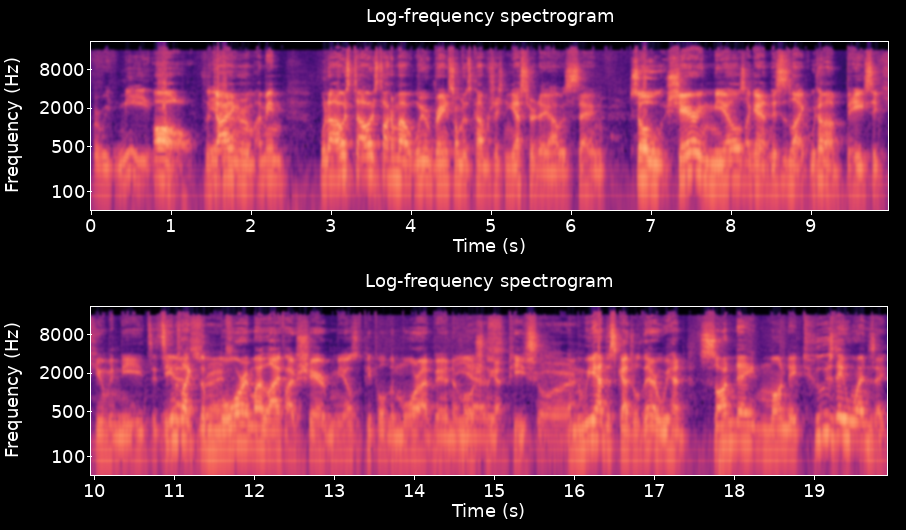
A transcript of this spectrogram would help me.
where we'd meet. Oh, the Yeah. dining room. I mean, when I was I was talking about when we were brainstorming this conversation yesterday, I was saying so sharing meals again. This is like we're talking about basic human needs. It seems Yes, like the right. more in my life I've shared meals with people, the more I've been emotionally Yes, at peace. sure. And we had the schedule there. We had Sunday, Monday, Tuesday, Wednesday.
